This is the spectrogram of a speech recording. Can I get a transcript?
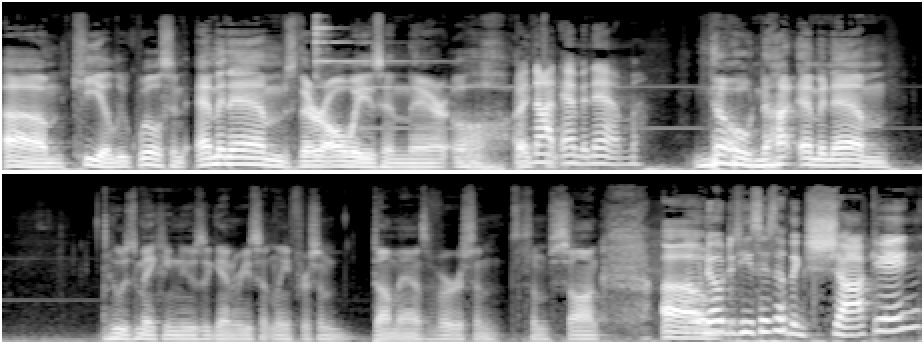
Um, Kia, Luke Wilson, M and M's. They're always in there. Oh, But not Eminem. no, not Eminem, who was making news again recently for some dumbass verse and some song. oh Um, no, did he say something shocking?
